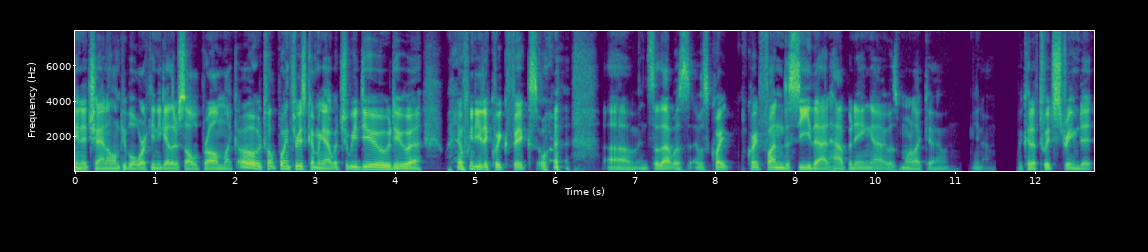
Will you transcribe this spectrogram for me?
in a channel and people working together to solve a problem, like, oh, 12.3 is coming out. What should we do? Do uh, we need a quick fix? um, and so that was it was quite quite fun to see that happening. Uh, it was more like a you know we could have Twitch streamed it.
